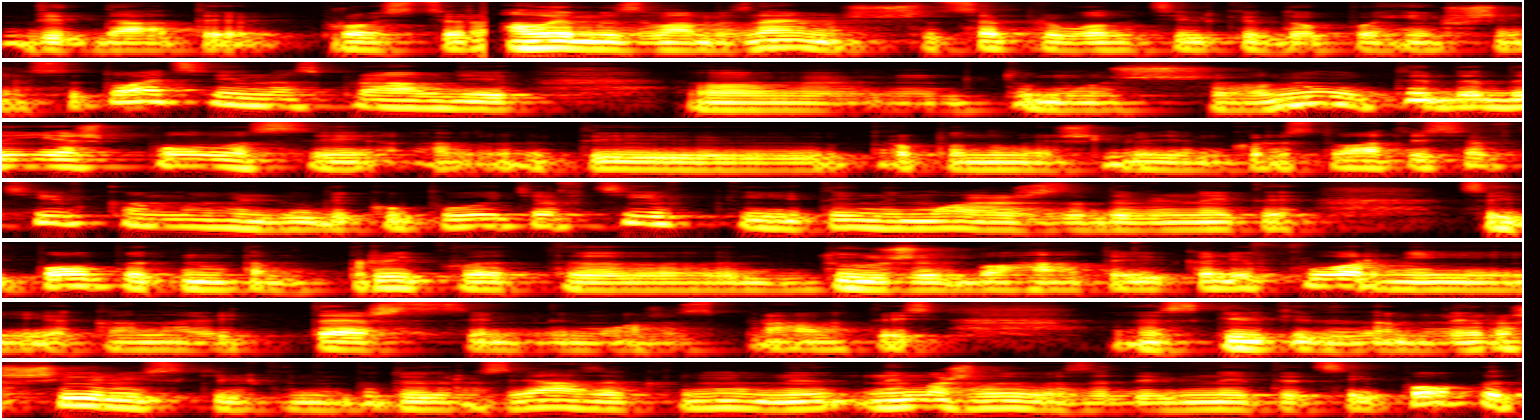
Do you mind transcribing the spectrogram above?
віддати простір. Але ми з вами знаємо, що це приводить тільки до погіршення ситуації насправді, тому що ну ти додаєш полоси, а ти пропонуєш людям користуватися автівками. Люди купують автівки, і ти не можеш задовольнити цей попит. Ну там приклад е, дуже багатої Каліфорнії, яка навіть теж з цим не може справитись. Е, Скільки ти там не розширюй, скільки не будуй розв'язок, ну не, неможливо задовольнити цей попит,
